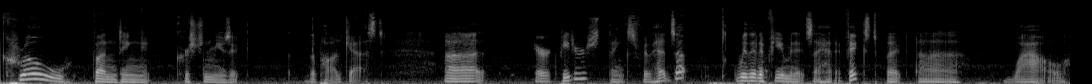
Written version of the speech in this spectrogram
Crow Funding Christian Music, the podcast. Uh, Eric Peters, thanks for the heads up. Within a few minutes, I had it fixed, but uh, wow.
